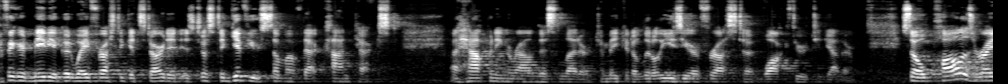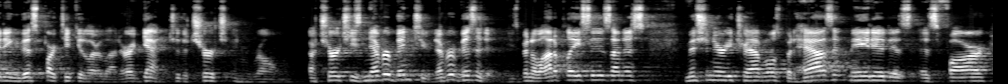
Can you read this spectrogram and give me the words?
I figured maybe a good way for us to get started is just to give you some of that context happening around this letter to make it a little easier for us to walk through together. So, Paul is writing this particular letter, again, to the church in Rome, a church he's never been to, never visited. He's been a lot of places on his missionary travels, but hasn't made it as, as far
